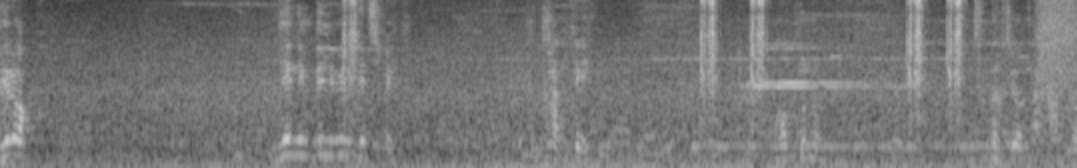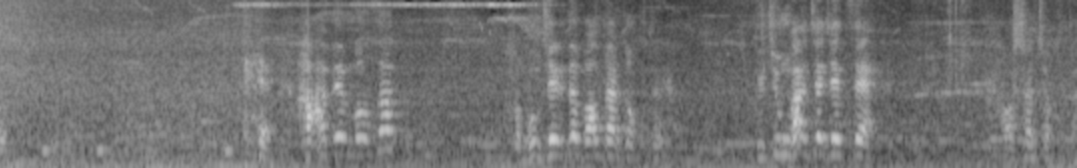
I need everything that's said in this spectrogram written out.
Dirok. Benim bilimim geçmek. Kante. Altını. Çıldırıcı ondan kante Ha ben bolsa, bu yerde baldar doktor. Gücüm kança jetse, oşan çoktur.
